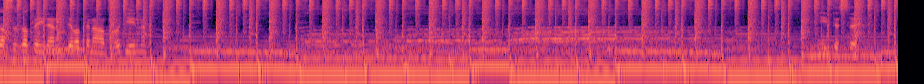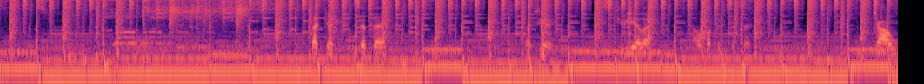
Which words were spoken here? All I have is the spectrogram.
Zase za týden 19 hodin. Mějte se. Tak, jak chcete. Takže skvěle a opatrujte se. Čau.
